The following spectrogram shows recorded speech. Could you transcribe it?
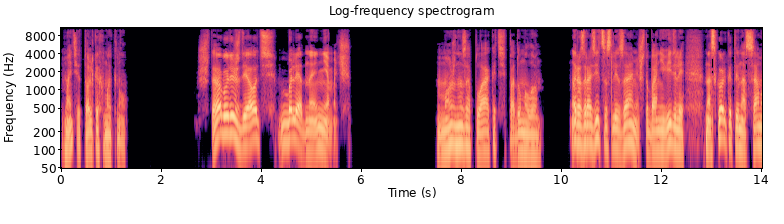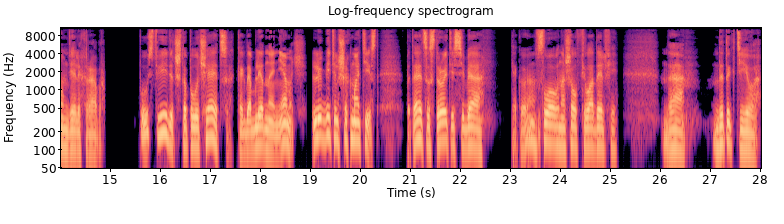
Мэтью только хмыкнул. «Что будешь делать, бледная немочь?» «Можно заплакать», — подумал он разразиться слезами, чтобы они видели, насколько ты на самом деле храбр. Пусть видят, что получается, когда бледная немочь, любитель-шахматист, пытается строить из себя... Какое слово нашел в Филадельфии? Да, детектива.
